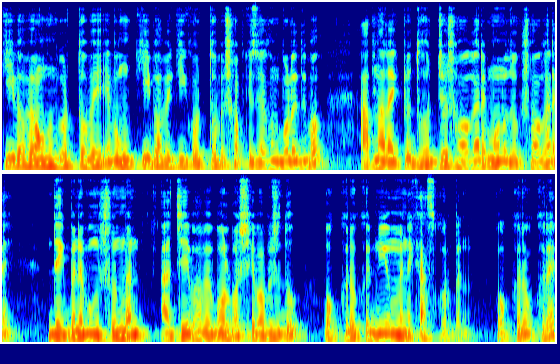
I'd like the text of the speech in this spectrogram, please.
কীভাবে অঙ্কন করতে হবে এবং কীভাবে কি করতে হবে সব কিছু এখন বলে দিব। আপনারা একটু ধৈর্য সহকারে, মনোযোগ সহকারে দেখবেন এবং শুনবেন। আর যেভাবে বলব, সেভাবে শুধু অক্ষরে অক্ষরে নিয়ম মেনে কাজ করবেন। অক্ষরে অক্ষরে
